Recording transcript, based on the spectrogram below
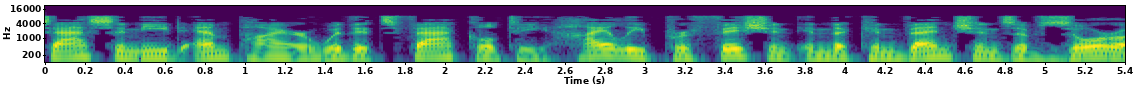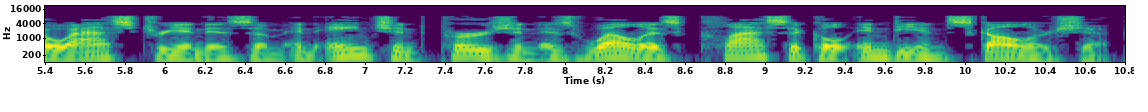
Sassanid Empire with its faculty highly proficient in the conventions of Zoroastrianism and ancient Persian as well as classical Indian scholarship.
